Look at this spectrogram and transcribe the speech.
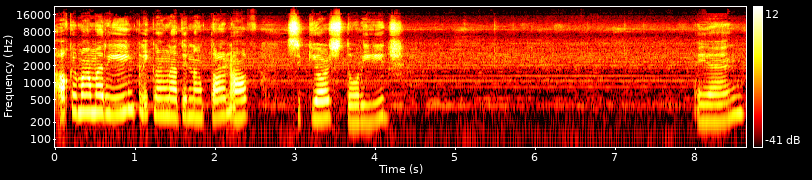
Okay, mga maring. Click lang natin ng turn off secure storage. Ayan.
